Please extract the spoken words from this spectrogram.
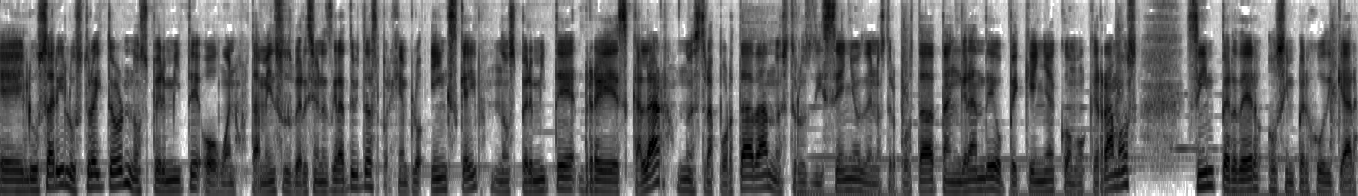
El usar Illustrator nos permite, o bueno, también sus versiones gratuitas, por ejemplo Inkscape, nos permite reescalar nuestra portada, nuestros diseños de nuestra portada tan grande o pequeña como querramos, sin perder o sin perjudicar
